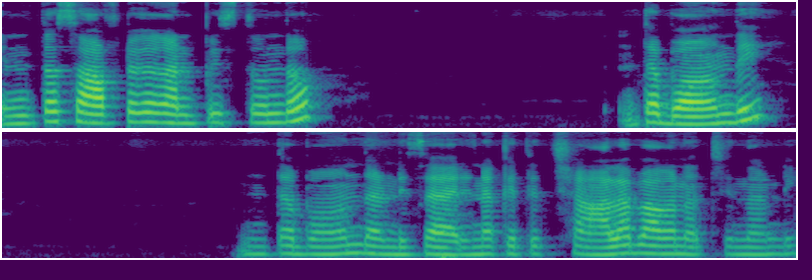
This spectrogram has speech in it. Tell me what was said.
ఎంత సాఫ్ట్గా కనిపిస్తుందో. ఎంత బాగుంది ఎంత బాగుందండి శారీ. నాకైతే చాలా బాగా నచ్చిందండి.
